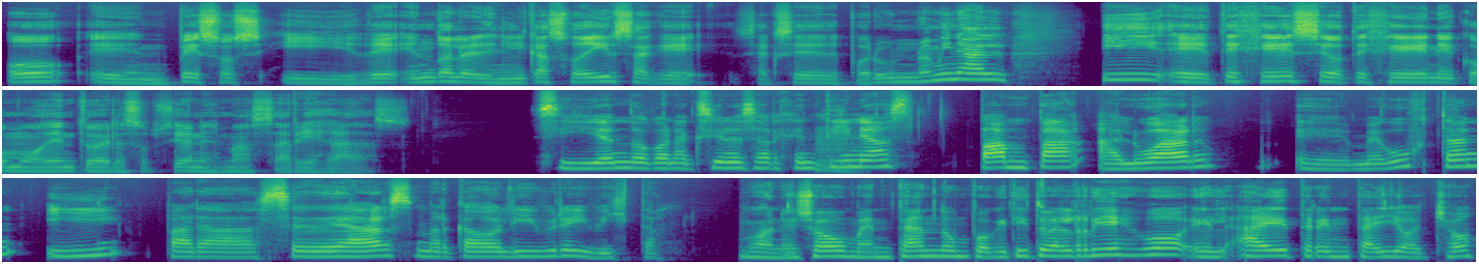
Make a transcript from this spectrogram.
O en pesos y D en dólares en el caso de IRSA que se accede por un nominal, y eh, TGS o TGN como dentro de las opciones más arriesgadas. Siguiendo con acciones argentinas, Pampa, Aluar, eh, me gustan y para CDRs, Mercado Libre y Vista. Bueno, yo aumentando un poquitito el riesgo, el AE38,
